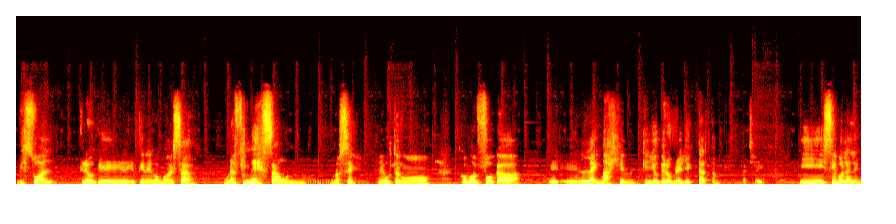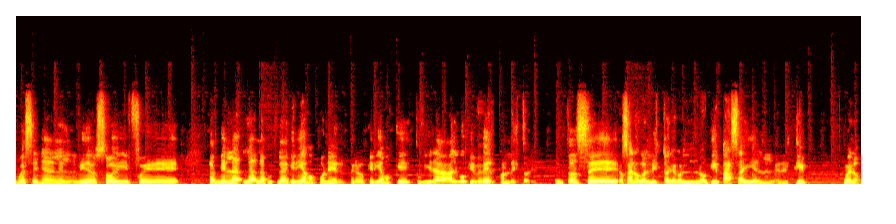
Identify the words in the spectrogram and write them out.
visual, creo que tiene como esa, una fineza, un, no sé, me gusta cómo, cómo enfoca eh, eh, la imagen que yo quiero proyectar también, ¿cachai? Y sí, por la lengua de señas en el video Soy fue también la, la- la- la queríamos poner, pero queríamos que tuviera algo que ver con la historia. Entonces, o sea, no con la historia, con lo que pasa ahí en el, en el clip. Bueno,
